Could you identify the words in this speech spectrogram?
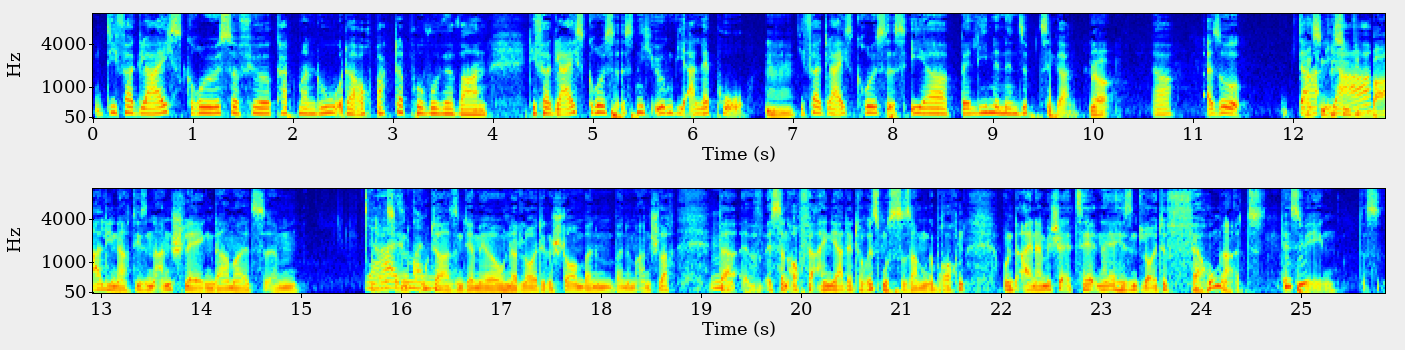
die Vergleichsgröße für Kathmandu oder auch Bhaktapur, wo wir waren, die Vergleichsgröße ist nicht irgendwie Aleppo. Mhm. Die Vergleichsgröße ist eher Berlin in den 70ern. Ja. Ja, also da, das ist ein bisschen ja, wie Bali nach diesen Anschlägen damals. Ähm, Ja, da ist also ja in Kuta sind ja mehrere hundert Leute gestorben bei einem, bei einem Anschlag. Da ist dann auch für ein Jahr der Tourismus zusammengebrochen. Und ein Mischer erzählt, naja, hier sind Leute verhungert. Deswegen. Das,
